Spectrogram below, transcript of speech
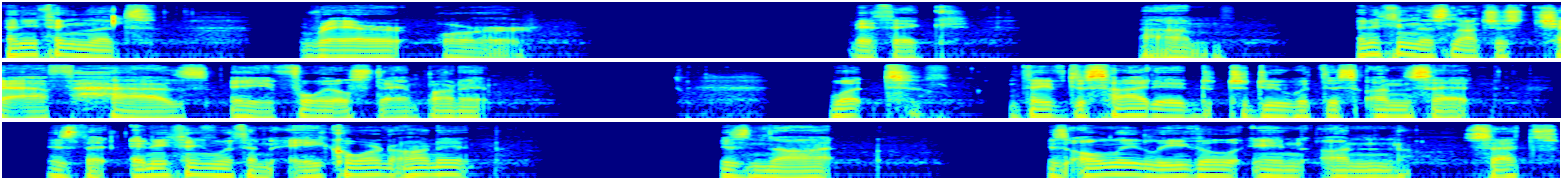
Anything that's rare or mythic, um, anything that's not just chaff has a foil stamp on it. What they've decided to do with this unset is that anything with an acorn on it is not is only legal in unsets,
